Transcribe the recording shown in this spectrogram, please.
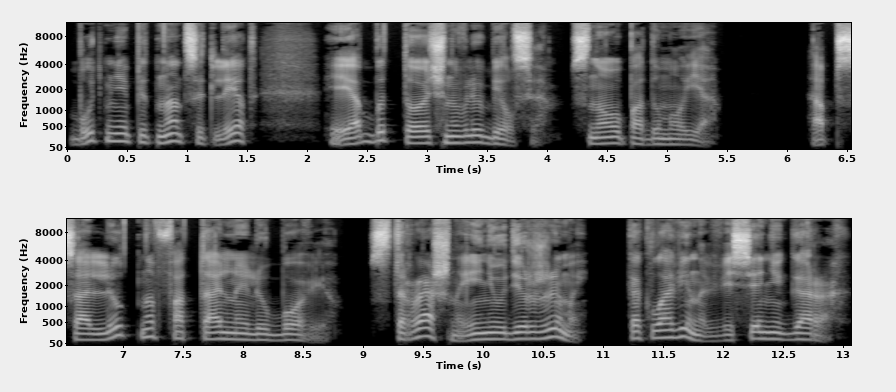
Будь мне пятнадцать лет, я бы точно влюбился, снова подумал я. Абсолютно фатальной любовью, страшной и неудержимой, как лавина в весенних горах.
